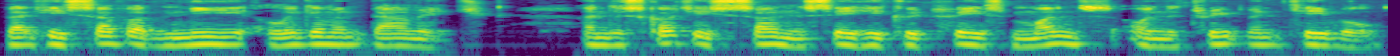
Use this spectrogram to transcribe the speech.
that he suffered knee ligament damage and the Scottish Sun say he could face months on the treatment table,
